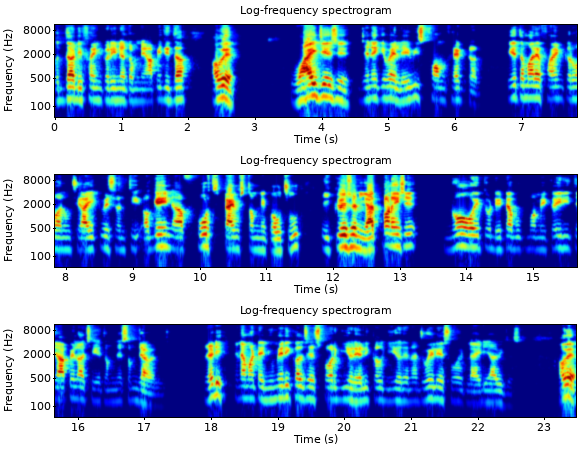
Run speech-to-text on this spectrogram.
બધા ડિફાઇન કરીને તમને આપી દીધા. હવે વાય જે છે, જેને કહેવાય લેવિસ ફોર્મ ફેક્ટર એ તમારે ફાઇન્ડ કરવાનું છે. આ ઇક્વેશનથી અગેઇન આ ફોર્થ ટાઈમ્સ તમને કહું છું. ઇક્વેશન યાદ પણ હશે. ન હોય તો ડેટા બુકમાં મેં કઈ રીતે આપેલા છે એ તમને સમજાવેલું છે. રેડી એના માટે ન્યુમેરિકલ છે સ્પર ગિયર હેલિકલ ગિયર એના જોઈ લેશો એટલે આઈડિયા આવી જશે. હવે,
